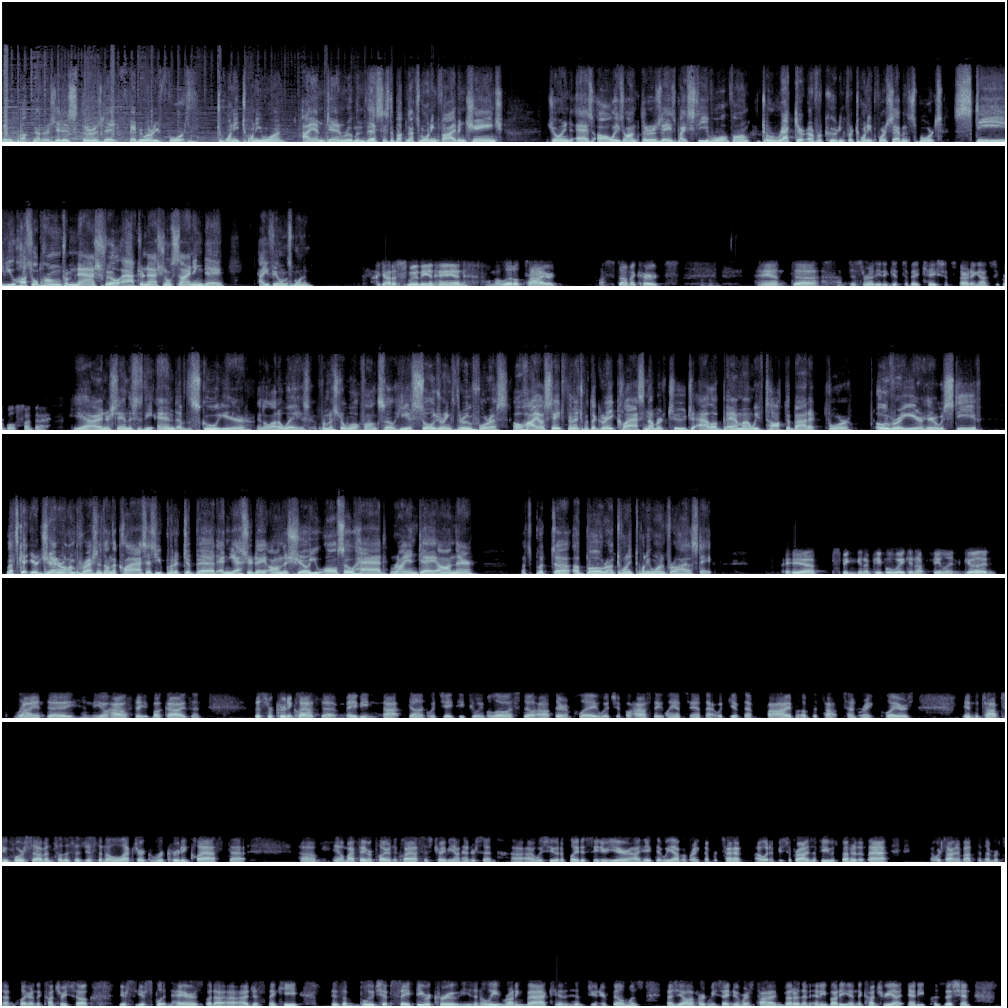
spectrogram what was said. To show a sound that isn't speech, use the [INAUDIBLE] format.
morning, Bucknutters. It is Thursday, February 4th, 2021. I am Dan Rubin. This is the Bucknuts Morning Five and Change. Joined as always on Thursdays by Steve Wiltfong, Director of Recruiting for 24 7 Sports. Steve, you hustled home from Nashville after National Signing Day. How you feeling this morning? I got a smoothie in hand. I'm a little tired. My stomach hurts [LAUGHS] and uh, I'm just ready to get to vacation starting on Super Bowl Sunday. Yeah, I understand. This is the end of the school year in a lot of ways for Mr. Wiltfong. So he is soldiering through for us. Ohio State finished with a great class, number two to Alabama. We've talked about it for over a year here with Steve. Let's get your general impressions on the class as you put it to bed. And yesterday on the show, you also had Ryan Day on there. Let's put uh, a bow around 2021 for Ohio State. Yeah, uh, speaking of people waking up feeling good, Ryan Day and the Ohio State Buckeyes and this recruiting class that maybe not done with JT Tuimoloau still out there in play, which if Ohio State lands him, that would give them five of the top 10 ranked players in the top 247. So this is just an electric recruiting class that – um, you know, my favorite player in the class is TreVeyon Henderson. Uh, I wish he would have played his senior year. I hate that we have him ranked number 10. I wouldn't be surprised if he was better than that. And we're talking about the number 10 player in the country, so you're you're splitting hairs. But I, I just think he is a blue chip safety recruit. He's an elite running back. His, his junior film was, as y'all have heard me say numerous times, better than anybody in the country at any position.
